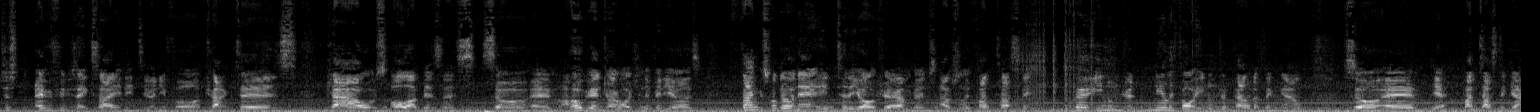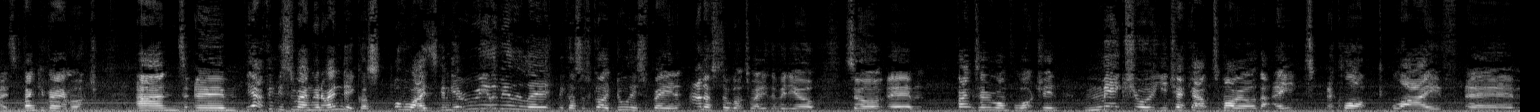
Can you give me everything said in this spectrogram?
Just everything's exciting into when you're four. Tractors, cows, all that business. So um, I hope you enjoy watching the videos. Thanks for donating to the Yorkshire Ambulance. Absolutely fantastic. 1300 nearly 1400 pound I think now. So um, yeah, fantastic guys. Thank you very much. And um, yeah, I think this is where I'm going to end it because otherwise it's going to get really, really late because I've got to do this spraying and I've still got to edit the video. So um, thanks everyone for watching. Make sure you check out tomorrow the 8 o'clock live um,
